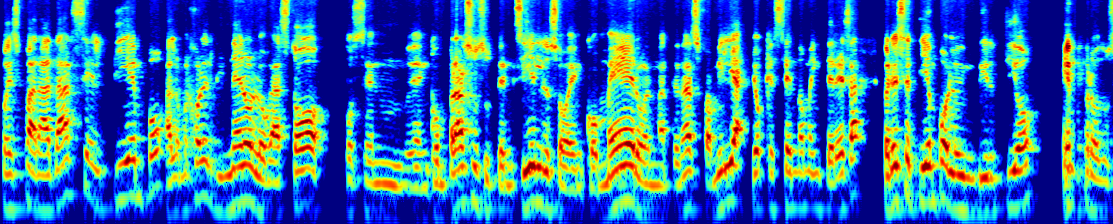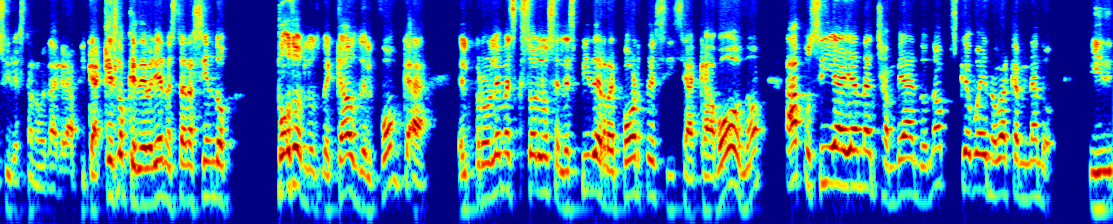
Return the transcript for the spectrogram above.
Pues para darse el tiempo, a lo mejor el dinero lo gastó pues en, en comprar sus utensilios o en comer o en mantener a su familia, yo qué sé, no me interesa, pero ese tiempo lo invirtió en producir esta novela gráfica, que es lo que deberían estar haciendo todos los becados del FONCA. El problema es que solo se les pide reportes y se acabó, ¿no? Ah, pues sí, ahí andan chambeando, no, pues qué bueno, va caminando. Y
